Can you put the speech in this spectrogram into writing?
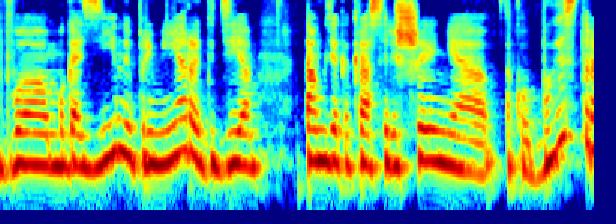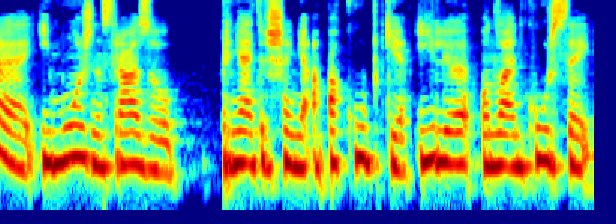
в магазины примеры, где там, где как раз решение такое быстрое, и можно сразу принять решение о покупке или онлайн-курса,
